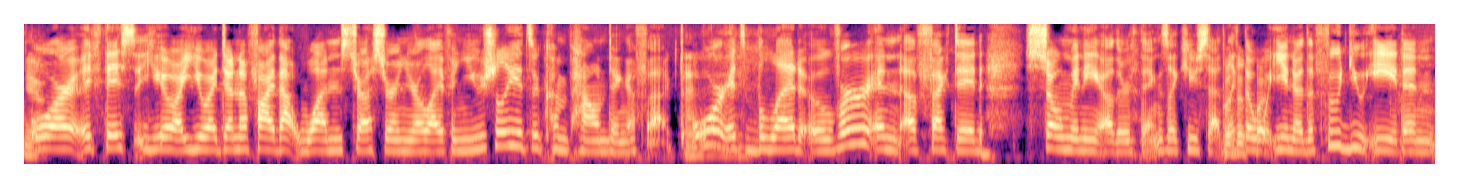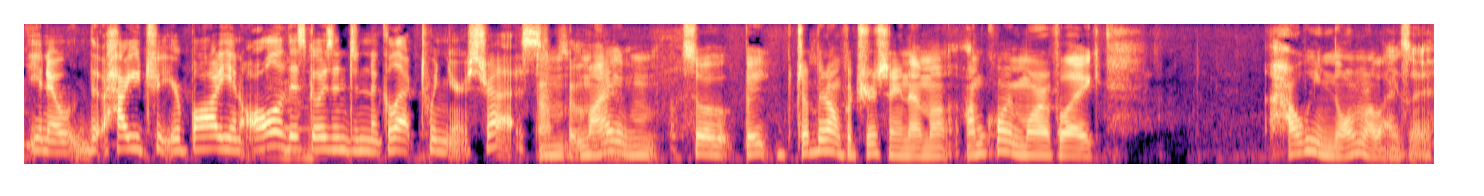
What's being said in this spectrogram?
Yeah. Or if this you you identify that one stressor in your life and usually it's a compounding effect or Mm-hmm. it's bled over and affected so many other things like you said like the the, que- you know the food you eat and you know the, how you treat your body and all of this goes into neglect when you're stressed. Absolutely. My so ba- jumping on what you're saying, Emma, I'm going more of like how we normalize it.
